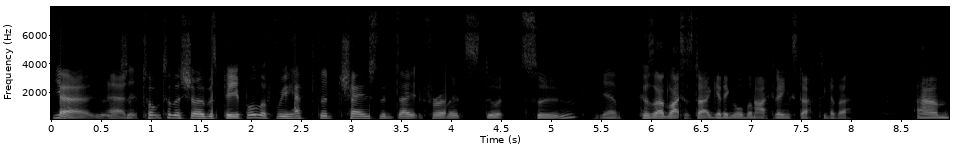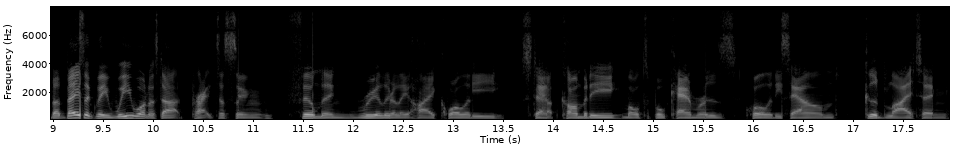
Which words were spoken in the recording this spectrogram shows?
Yeah, t- talk to the showbiz people. If we have to change the date for it, let's do it soon. Yeah. because I'd like to start getting all the marketing stuff together. Um, but basically, we want to start practicing filming really, really high quality stand up comedy, multiple cameras, quality sound, good lighting,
